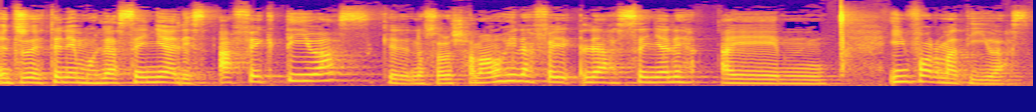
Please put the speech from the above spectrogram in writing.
Entonces tenemos las señales afectivas, que nosotros llamamos, y las, señales em, informativas.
